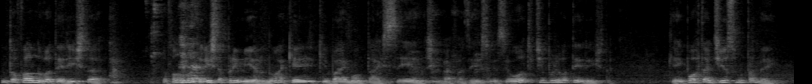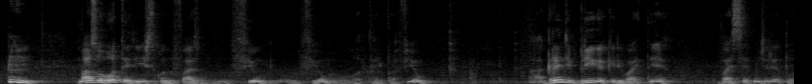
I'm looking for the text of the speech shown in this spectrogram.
Não estou falando do roteirista. Estou falando do roteirista primeiro, não aquele que vai montar as cenas, que vai fazer isso. Esse é outro tipo de roteirista, que é importantíssimo também. Mas o roteirista, quando faz um, filme, um filme, um roteiro para filme, a grande briga que ele vai ter vai ser com o diretor.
